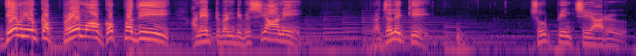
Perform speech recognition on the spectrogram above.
దేవుని యొక్క ప్రేమ గొప్పది అనేటువంటి విషయాన్ని ప్రజలకి చూపించారు.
